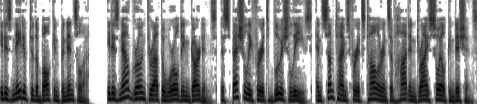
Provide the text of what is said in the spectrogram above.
It is native to the Balkan Peninsula. It is now grown throughout the world in gardens, especially for its bluish leaves, and sometimes for its tolerance of hot and dry soil conditions.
